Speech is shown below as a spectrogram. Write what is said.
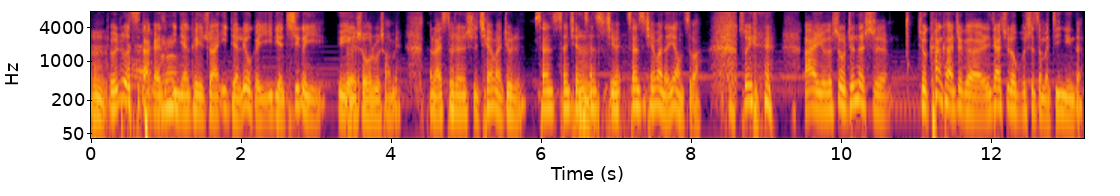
嗯，就热刺大概一年可以赚一点六个亿、一点七个亿运营收入上面，那莱斯特城是千万，就是三三千三四千三四千万的样子吧，所以，哎，有的时候真的是就看看这个人家俱乐部是怎么经营的，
